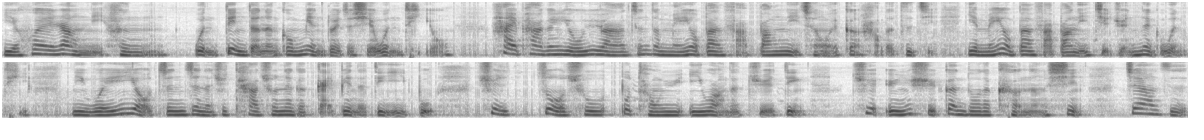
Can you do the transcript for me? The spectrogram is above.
也会让你很稳定的能够面对这些问题哦。害怕跟犹豫啊，真的没有办法帮你成为更好的自己，也没有办法帮你解决那个问题。你唯有真正的去踏出那个改变的第一步，去做出不同于以往的决定，去允许更多的可能性，这样子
